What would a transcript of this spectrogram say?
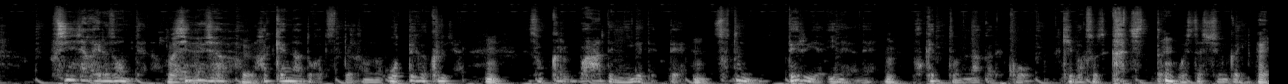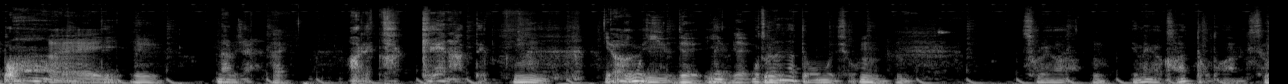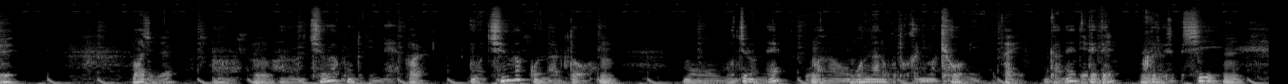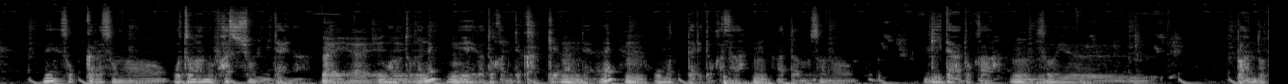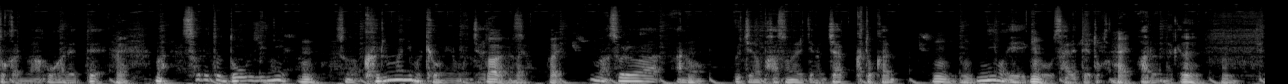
不審者がいるぞみたいな。いはい侵入者うん発見だとかっつって、その追っ手が来るじゃん。うん。そっからバーって逃げてって、うん外に出るや否やね、うんポケットの中でこう、起爆装置カチッと押した瞬間に、はい。ボーンはってなるじゃん。え。はい。あれかっけえなって。うん。いやいいよね。いいよね。大人になっても思うでしょ？うん。うん。それがうん、夢が叶ったことがあるんですよ。え？マジで？うんうん。あの中学校の時にね、はい。もう中学校になると、うん。もうもちろんね、うんあの、女の子とかにも興味はい。がね、出てくるし、うん。ね、そっからその、大人のファッションみたいな。ものとかね、うん映画とか見てかっけえなみたいなね、うん。思ったりとかさ、うんあとはもうその、ギターとか、うんそういうバンドとかにも憧れて、はい。まあ、それと同時に、うん。その車にも興味を持ち始めはいたんですよ。はい。はい。まあ、それは、あの、うちのパーソナリティのジャックとかうんうん。にも影響されてとかもあるんだけど、うん。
